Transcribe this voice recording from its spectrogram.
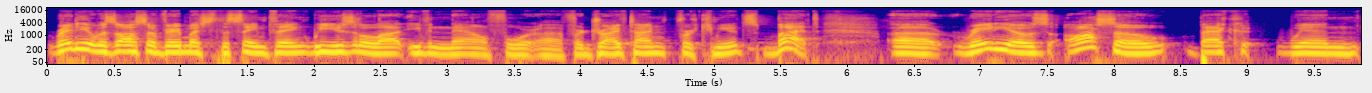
Radio was also very much the same thing. We use it a lot even now for uh, for drive time for commutes. But uh, radios also back when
